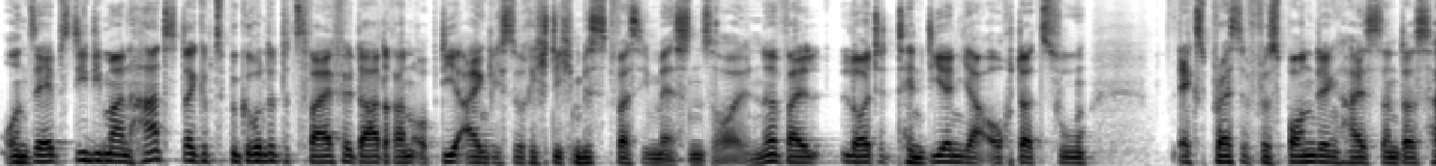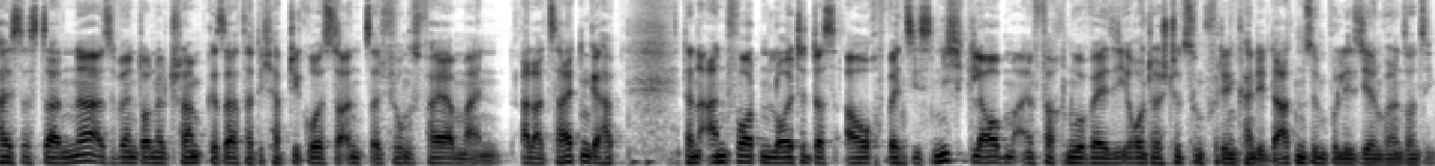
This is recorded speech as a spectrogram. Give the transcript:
Und selbst die, die man hat, da gibt es begründete Zweifel daran, ob die eigentlich so richtig misst, was sie messen sollen. Ne? Weil Leute tendieren ja auch dazu, Expressive Responding heißt dann, das heißt das dann, ne? also wenn Donald Trump gesagt hat, ich habe die größte Anführungsfeier aller Zeiten gehabt, dann antworten Leute das auch, wenn sie es nicht glauben, einfach nur, weil sie ihre Unterstützung für den Kandidaten symbolisieren wollen, sonst,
